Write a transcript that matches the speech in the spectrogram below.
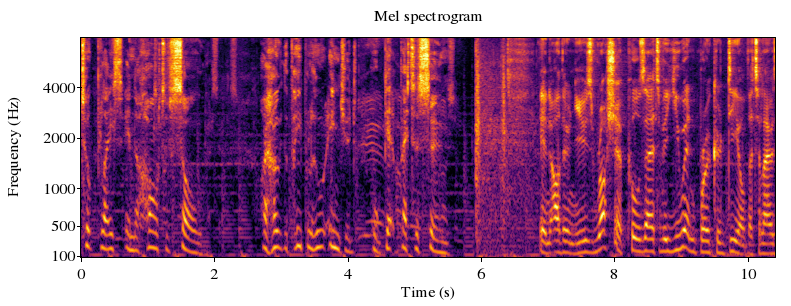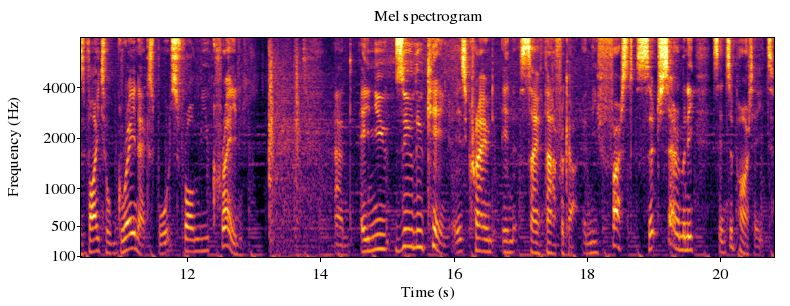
took place in the heart of Seoul. I hope the people who are injured will get better soon. In other news, Russia pulls out of a UN brokered deal that allows vital grain exports from Ukraine. And a new Zulu king is crowned in South Africa in the first such ceremony since apartheid.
